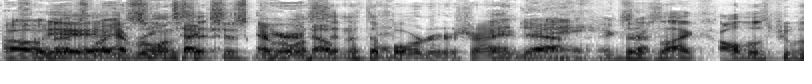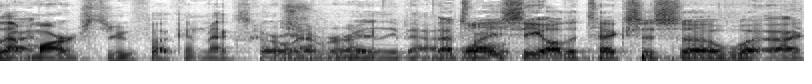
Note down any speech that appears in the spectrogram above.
Oh So that's yeah, why you everyone's Texas sitting, everyone's sitting at the borders, right? Yeah, day. exactly. There's like all those people that Right. march through fucking Mexico or whatever, right? Really bad. That's why you see all the Texas. Uh, what, I,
